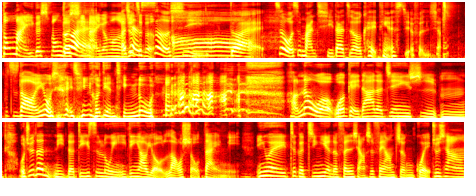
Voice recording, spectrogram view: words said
东买一个风格，对西买一个风格，而且这个色系。哦对，这我是蛮期待之后可以听 S 姐分享。不知道啊，因为我现在已经有点停录了。好，那我我给大家的建议是，嗯，我觉得你的第一次露营一定要有老手带你，因为这个经验的分享是非常珍贵。就像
